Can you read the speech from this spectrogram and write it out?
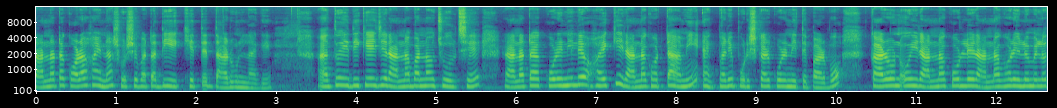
রান্নাটা করা হয় না, সর্ষে বাটা দিয়ে খেতে দারুণ লাগে। তো এদিকে যে রান্না বান্নাও চলছে, রান্নাটা করে নিলে হয় কি, রান্নাঘরটা আমি একবারে পরিষ্কার করে নিতে পারব। কারণ ওই রান্না করলে রান্নাঘর এলোমেলো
